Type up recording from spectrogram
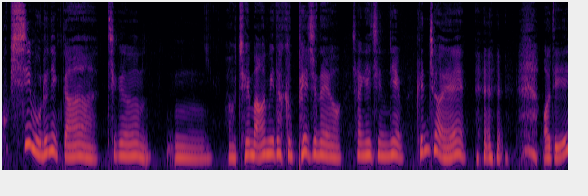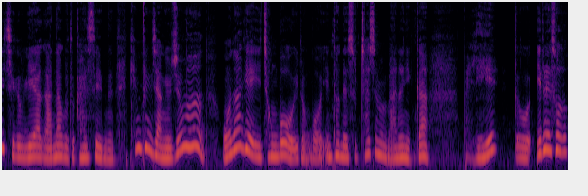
혹시 모르니까 지금, 음, 제 마음이 다 급해지네요. 장혜진님, 근처에, 어디 지금 예약 안 하고도 갈 수 있는 캠핑장. 요즘은 워낙에 이 정보 이런 거 인터넷으로 찾으면 많으니까 빨리 또 이래서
